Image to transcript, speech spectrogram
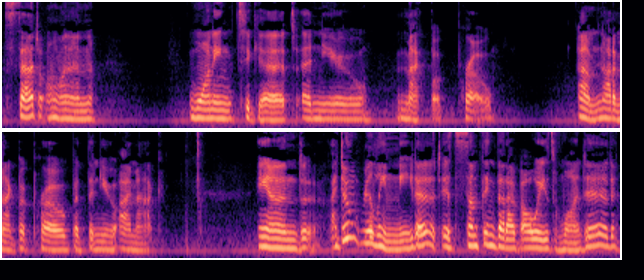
set on wanting to get a new MacBook Pro. Um, not a MacBook Pro, but the new iMac. And I don't really need it. It's something that I've always wanted.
